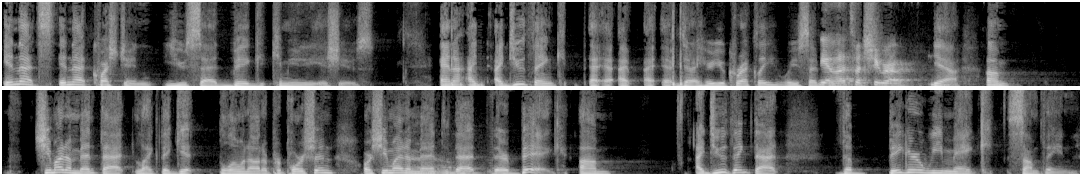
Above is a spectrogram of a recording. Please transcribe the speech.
in that in that question you said big community issues. And i i, do think I, I, I, did i hear you correctly where you said yeah big, that's what she wrote. Yeah. Um she might have meant that like they get blown out of proportion or she might have meant oh. that they're big. Um i do think that the bigger we make something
